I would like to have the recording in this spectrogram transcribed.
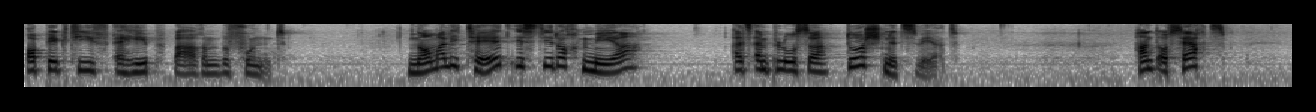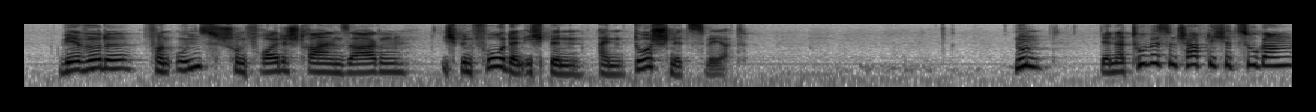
objektiv erhebbaren Befund. Normalität ist jedoch mehr als ein bloßer Durchschnittswert. Hand aufs Herz, wer würde von uns schon freudestrahlend sagen, ich bin froh, denn ich bin ein Durchschnittswert? Nun, der naturwissenschaftliche Zugang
